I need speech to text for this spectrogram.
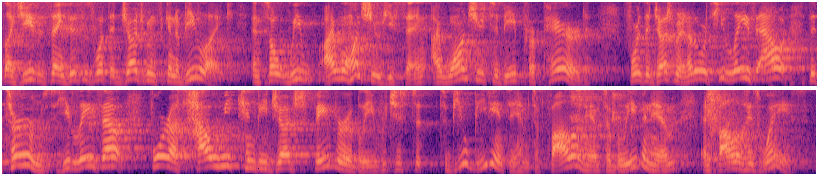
like Jesus saying, this is what the judgment's going to be like. And so, we, I want you, he's saying, I want you to be prepared for the judgment. In other words, he lays out the terms. He lays out for us how we can be judged favorably, which is to, to be obedient to him, to follow him, to believe in him, and follow his ways.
